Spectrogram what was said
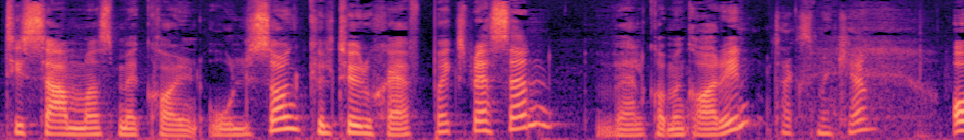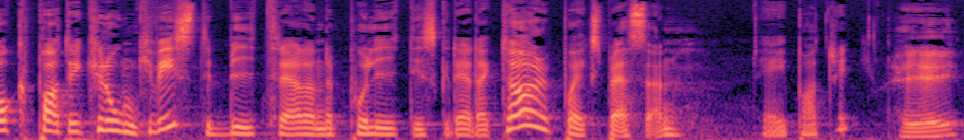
tillsammans med Karin Olsson, kulturchef på Expressen. Välkommen Karin! Tack så mycket! Och Patrik Kronqvist, biträdande politisk redaktör på Expressen. Hej Patrik! Hej hej!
